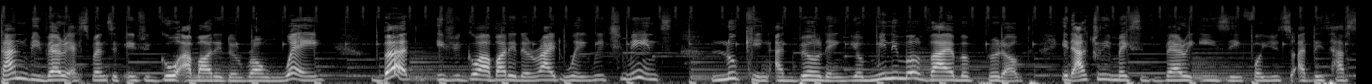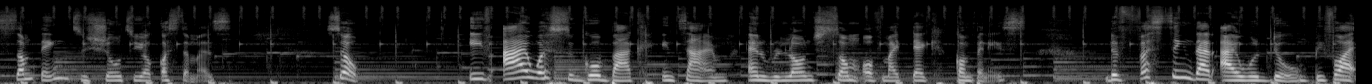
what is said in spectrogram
can be very expensive if you go about it the wrong way. But if you go about it the right way, which means looking at building your minimal viable product, it actually makes it very easy for you to at least have something to show to your customers. So, if I was to go back in time and relaunch some of my tech companies, the first thing that I will do before I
